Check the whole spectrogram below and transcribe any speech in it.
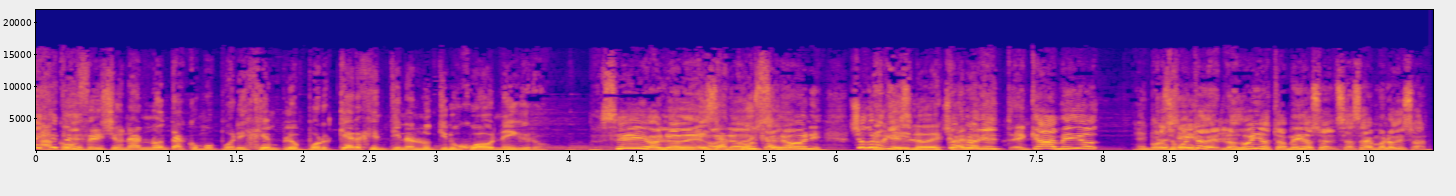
hay a confeccionar notas como por ejemplo, ¿por qué Argentina no tiene un jugador negro? Sí, o lo de, o lo de. Scaloni. Yo creo que, lo de yo creo que cada medio. por Entonces- supuesto, que los dueños de estos medios son- ya sabemos lo que son.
